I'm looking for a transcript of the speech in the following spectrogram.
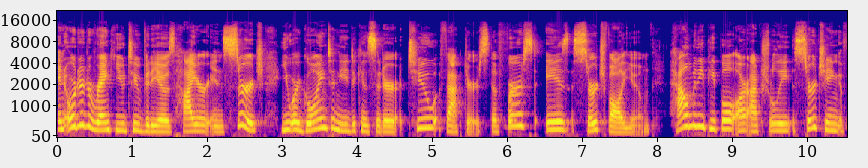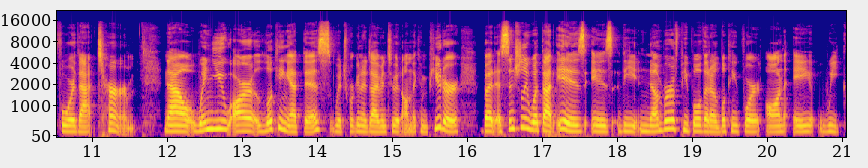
In order to rank YouTube videos higher in search, you are going to need to consider two factors. The first is search volume how many people are actually searching for that term. Now, when you are looking at this, which we're going to dive into it on the computer, but essentially what that is is the number of people that are looking for it on a week,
